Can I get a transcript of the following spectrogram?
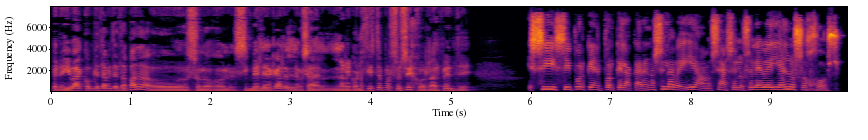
¿Pero iba completamente tapada o solo sin verle la cara? O sea, ¿la reconociste por sus hijos realmente? Sí, sí, porque, porque la cara no se la veía, o sea, solo se le veían los ojos.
